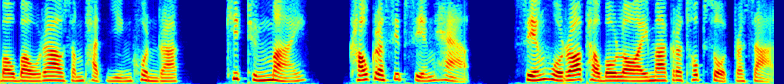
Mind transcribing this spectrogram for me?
เบาๆราวสัมผัสหญิงคนรัก คิดถึงหมาย เขากระซิบเสียงแหบ เสียงหัวเราะแผ่วเบาลอยมากระทบโสดประสาท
